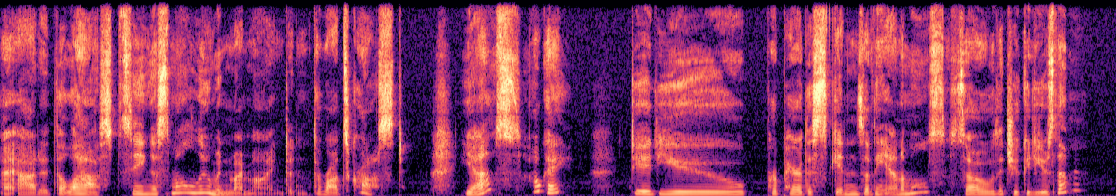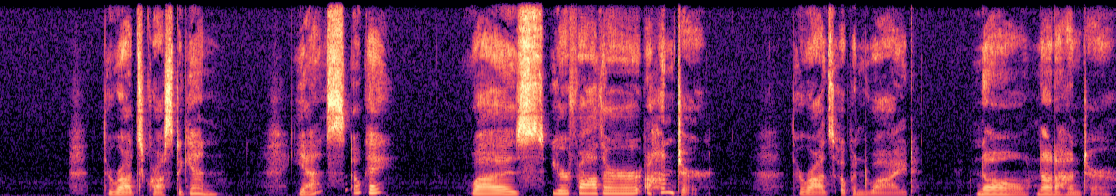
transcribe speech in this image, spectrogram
I added the last, seeing a small loom in my mind, and the rods crossed. Yes? Okay. Did you prepare the skins of the animals so that you could use them? The rods crossed again. Yes? Okay. Was your father a hunter? The rods opened wide. No, not a hunter.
